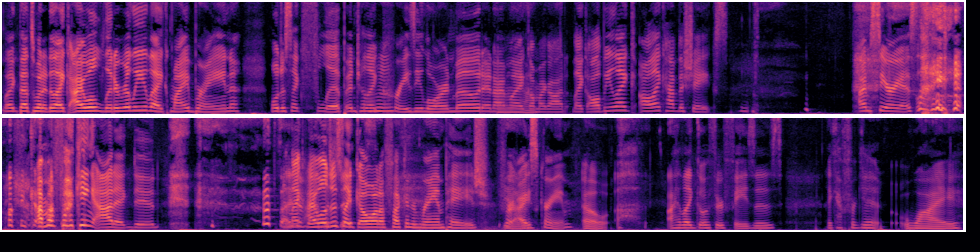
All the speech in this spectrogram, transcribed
Like that's what it like I will literally like my brain will just like flip into like Mhm. crazy Lauren mode and I'm Oh, like, yeah. "Oh my god." Like I'll be like I'll like have the shakes. I'm serious. Like I'm a fucking addict, dude. And like I will just like go on a fucking rampage for Yeah. ice cream. Oh, I like go through phases. Like I forget why,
